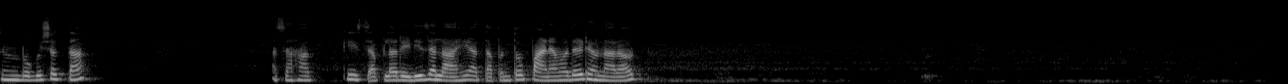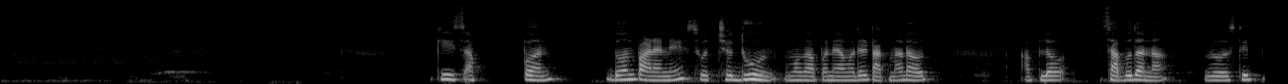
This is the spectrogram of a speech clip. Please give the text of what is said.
तुम्ही बघू शकता. असा हा किस आपला रेडी झाला आहे. आता आपण तो पाण्यामध्ये ठेवणार आहोत. किस आपण दोन पाण्याने स्वच्छ धुवून मग आपण यामध्ये टाकणार आहोत. आपलं साबुदाणा व्यवस्थित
